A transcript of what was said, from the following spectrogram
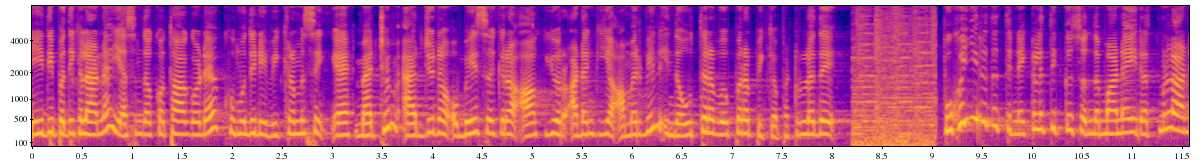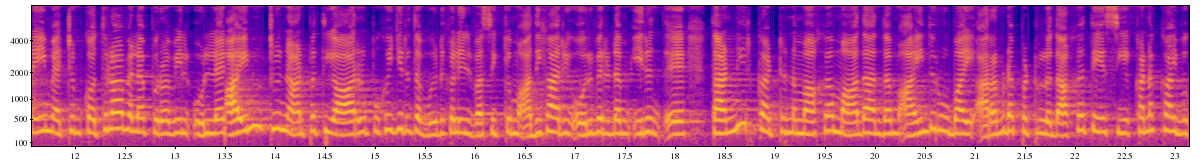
நீதிபதிகளான யசந்த கொத்தாகோட குமுதினி விக்ரமசிங்க மற்றும் அர்ஜுன ஒபேசகர ஆகியோர் அடங்கிய அமர்வில் இந்த உத்தரவு பிறப்பிக்கப்பட்டுள்ளது. புகையிரத திணைக்களத்திற்கு சொந்தமான ரத்மலானை மற்றும் கொத்தலாவல புறவில் உள்ள ஐநூற்று நாற்பத்தி ஆறு புகையிரத வீடுகளில் வசிக்கும் அதிகாரி ஒருவரிடம் இருந்து தண்ணீர் கட்டணமாக மாதாந்தம் ஐந்து ரூபாய் அறவிடப்பட்டுள்ளதாக தேசிய கணக்காய்வு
